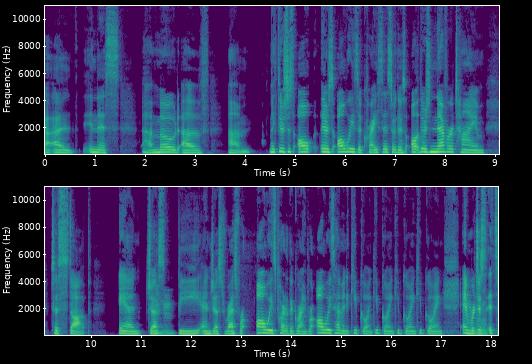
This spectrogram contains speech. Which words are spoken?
uh, in this uh, mode of um like there's just all there's always a crisis or there's all there's never time to stop and just Mhm. be and just rest. We're always part of the grind. We're always having to keep going keep going keep going keep going. And we're just it's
